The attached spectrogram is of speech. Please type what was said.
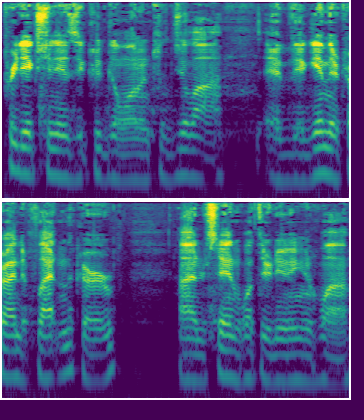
prediction is it could go on until July again, they're trying to flatten the curve. I understand what they're doing and why,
